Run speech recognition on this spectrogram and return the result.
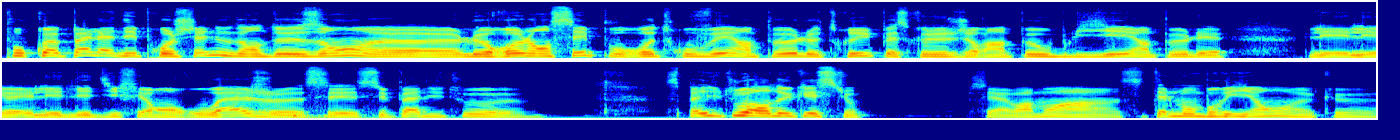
pourquoi pas l'année prochaine ou dans deux ans euh, le relancer pour retrouver un peu le truc parce que j'aurais un peu oublié un peu les les, les, les- différents rouages. C'est c'est pas du tout c'est pas du tout hors de question. C'est vraiment c'est tellement brillant que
